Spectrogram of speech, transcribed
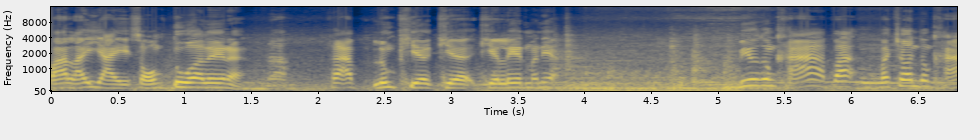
ปลาไหลใหญ่สองตัวเลยน่ะ ครับลุงเคลียร์เคลียร์เคลียร์เลนมาเนี่ย บิวตรงขาปะปลาช่อนตรงขา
